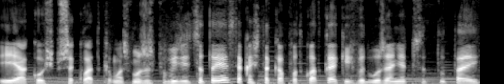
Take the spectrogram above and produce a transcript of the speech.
jakąś przekładkę masz. Możesz powiedzieć, co to jest? Jakaś taka podkładka, jakieś wydłużenie? Czy tutaj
